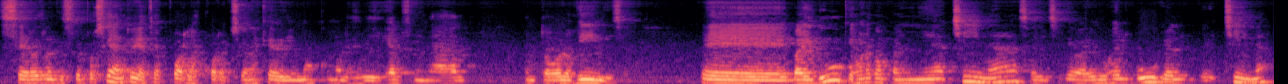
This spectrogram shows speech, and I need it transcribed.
0,37% y esto es por las correcciones que vimos, como les dije, al final en todos los índices. Eh, Baidu, que es una compañía china, se dice que Baidu es el Google de China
